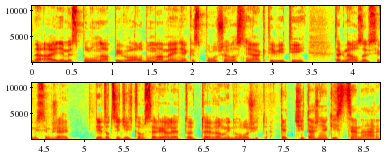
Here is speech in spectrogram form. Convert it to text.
a ideme spolu na pivo, alebo máme aj nejaké spoločné vlastne aktivity, tak naozaj si myslím, že aj je to cítiť v tom seriáli a to, to je veľmi dôležité. Keď čítaš nejaký scenár,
